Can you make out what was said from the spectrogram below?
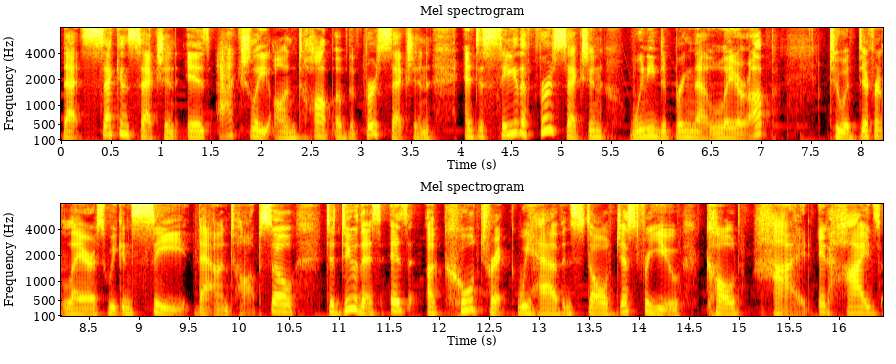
that second section is actually on top of the first section. And to see the first section, we need to bring that layer up to a different layer so we can see that on top. So to do this is a cool trick we have installed just for you called Hide. It hides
